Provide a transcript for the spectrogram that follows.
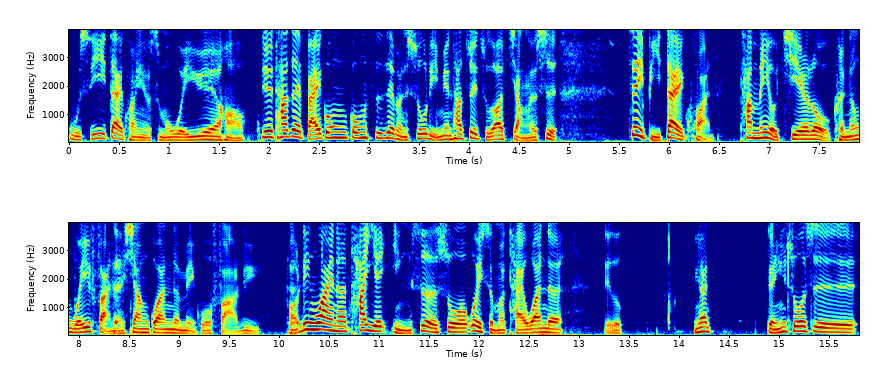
五十亿贷款有什么违约哈，因为他在白宫公司这本书里面，他最主要讲的是这笔贷款他没有揭露，可能违反了相关的美国法律。好，另外呢，他也影射说，为什么台湾的这个你看。等于说是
